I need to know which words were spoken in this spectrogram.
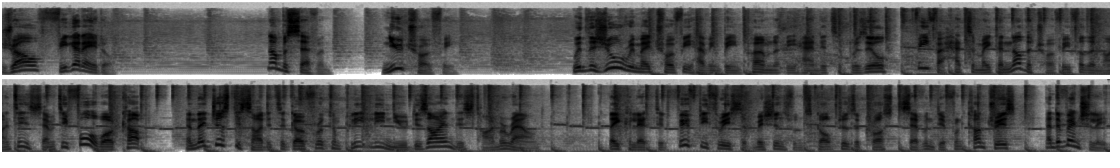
João Figueiredo. Number 7. New Trophy With the Jules Rimet trophy having been permanently handed to Brazil, FIFA had to make another trophy for the 1974 World Cup and they just decided to go for a completely new design this time around. They collected 53 submissions from sculptors across 7 different countries, and eventually,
